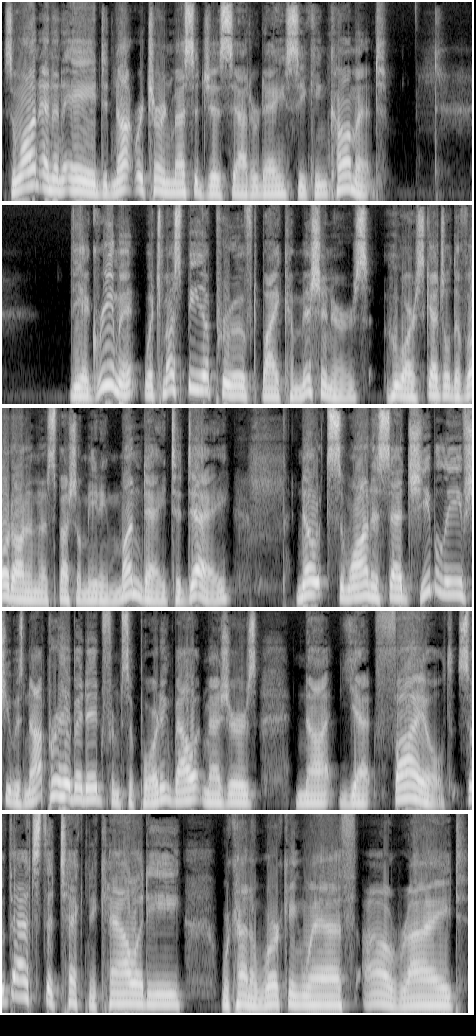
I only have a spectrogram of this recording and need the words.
Sawant and an aide did not return messages Saturday seeking comment. The agreement, which must be approved by commissioners who are scheduled to vote on in a special meeting Monday, today, notes Sawant has said she believes she was not prohibited from supporting ballot measures not yet filed. So that's the technicality we're kind of working with. All right.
